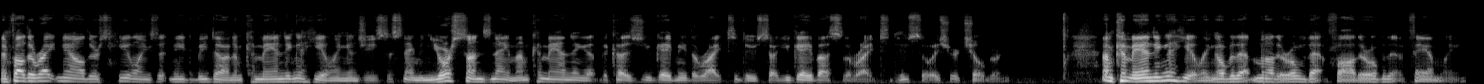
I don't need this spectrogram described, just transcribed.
And Father, right now there's healings that need to be done. I'm commanding a healing in Jesus' name. In your son's name, I'm commanding it because you gave me the right to do so. You gave us the right to do so as your children. I'm commanding a healing over that mother, over that father, over that family.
